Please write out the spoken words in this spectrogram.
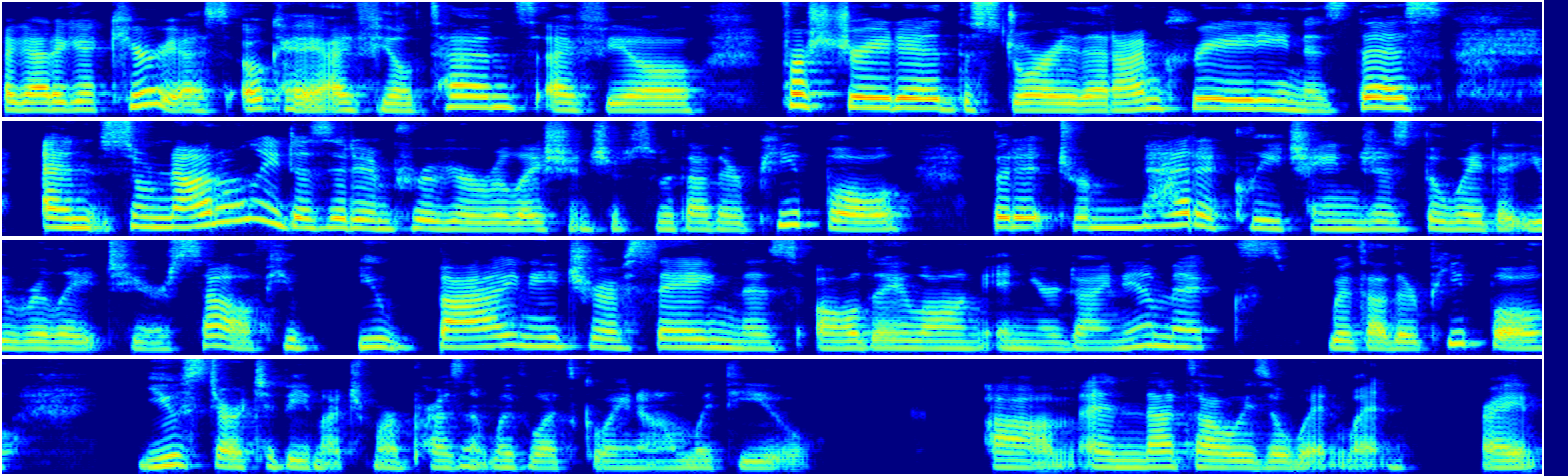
I got to get curious. Okay, I feel tense. I feel frustrated. The story that I'm creating is this. And so not only does it improve your relationships with other people, but it dramatically changes the way that you relate to yourself. You you by nature of saying this all day long in your dynamics with other people, you start to be much more present with what's going on with you. Um, and that's always a win-win, right?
